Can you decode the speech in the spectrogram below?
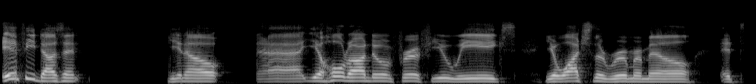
If he doesn't, you know, uh, you hold on to him for a few weeks. You watch the rumor mill. It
